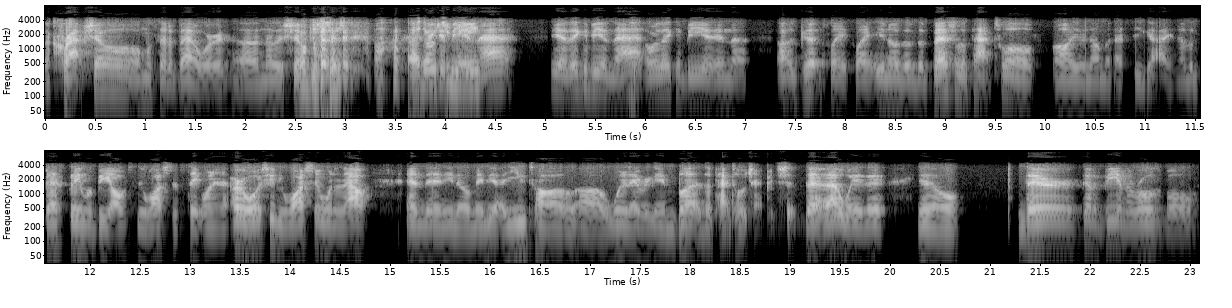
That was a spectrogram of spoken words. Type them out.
a crap show. Almost said a bad word. Uh, another show, but I know they what could you be mean. in that. Yeah, they could be in that, or they could be in the a good place, like you know the the best of the Pac-12. Oh, even though I'm an SC guy, you know the best thing would be obviously Washington State winning, or excuse me, Washington winning out, and then you know maybe a Utah uh, winning every game, but the Pac-12 championship. That that way they you know they're gonna be in the Rose Bowl,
